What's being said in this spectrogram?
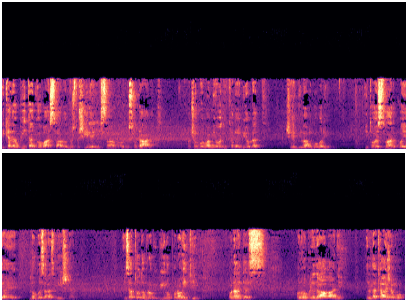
i kada je u pitanju ova stvar, odnosno širenje islama, odnosno davet, o čemu vam je ovdje, kada je bio brat, še je Bilal govorio. I to je stvar koja je mnogo za razmišljanje. I zato dobro bi bilo ponoviti onaj ders, ono predavanje, ili da kažemo,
